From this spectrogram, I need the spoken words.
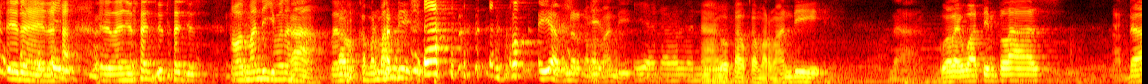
ya udah ya udah Ya, lanjut lanjut lanjut kamar mandi gimana Nah, Reno? kam- kamar mandi. Kok iya bener kamar mandi. iya kamar mandi Nah, gue ke kamar mandi. Nah, gue lewatin kelas. Ada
